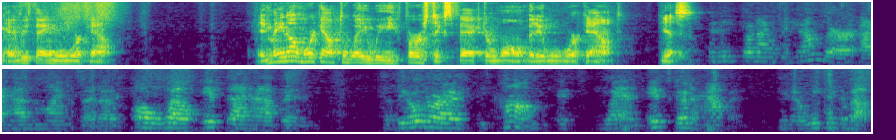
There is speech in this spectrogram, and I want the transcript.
Everything will work out. It may not work out the way we first expect or want, but it will work out. Yes. I think when I was younger, I had the mindset of, oh, well, if that happens. But the older I've become, it's when. It's going to happen. You know, we think about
